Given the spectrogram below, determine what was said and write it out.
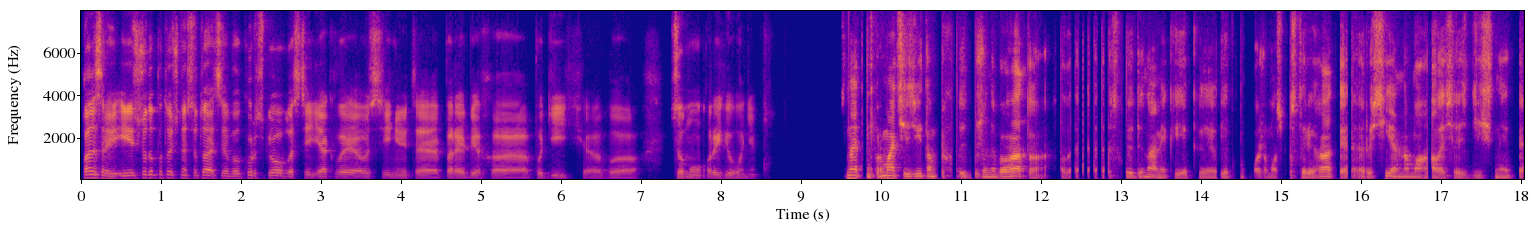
Пане Сергію, і щодо поточної ситуації в Курській області, як ви оцінюєте перебіг е, подій е, в цьому регіоні? Знаєте, інформації звітом приходить дуже небагато, але з тої динаміки, яку, яку ми можемо спостерігати, Росія намагалася здійснити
